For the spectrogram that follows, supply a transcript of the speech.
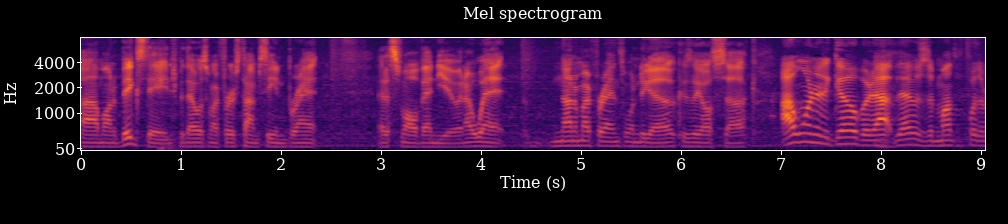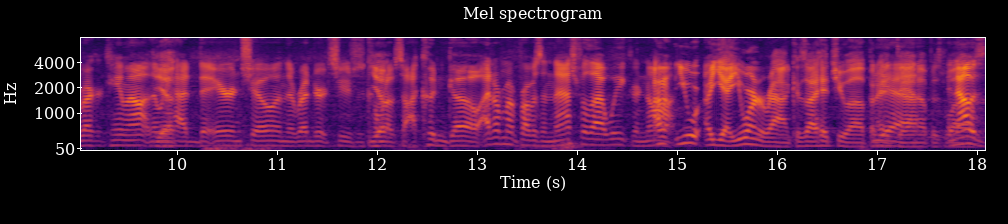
um, on a big stage, but that was my first time seeing Brent at a small venue, and I went. None of my friends wanted to go because they all suck. I wanted to go, but I, that was the month before the record came out, and then Yep. we had the Aaron show and the Red Dirt series was coming Yep. up, so I couldn't go. I don't remember if I was in Nashville that week or not. You were, uh, yeah, you weren't around because I hit you up and I hit Dan up as well. And I was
